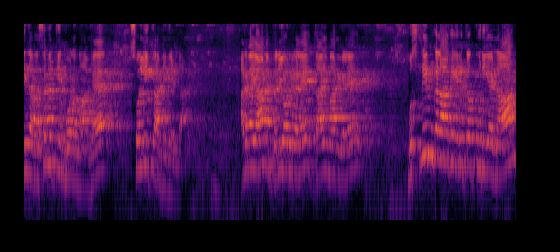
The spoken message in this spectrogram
இந்த வசனத்தின் மூலமாக சொல்லி காட்டுகின்றார். அருமையான பெரியோர்களே தாய்மார்களே முஸ்லிம்களாக இருக்கக்கூடிய நாம்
